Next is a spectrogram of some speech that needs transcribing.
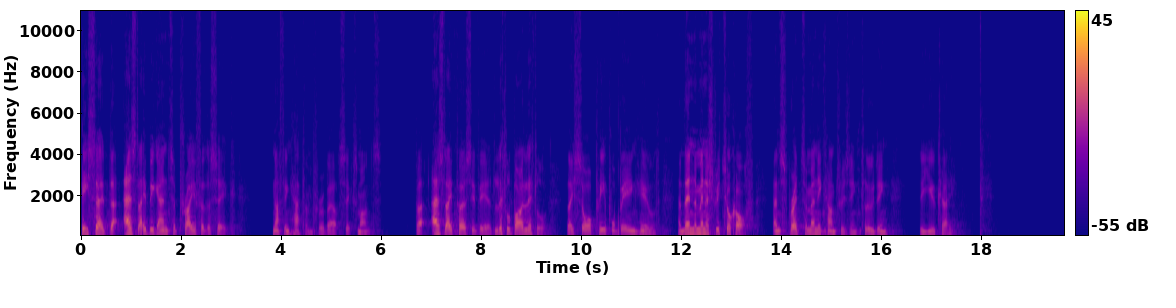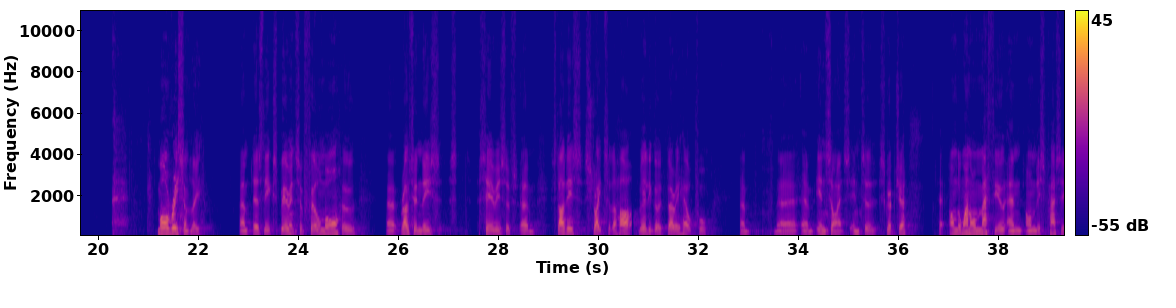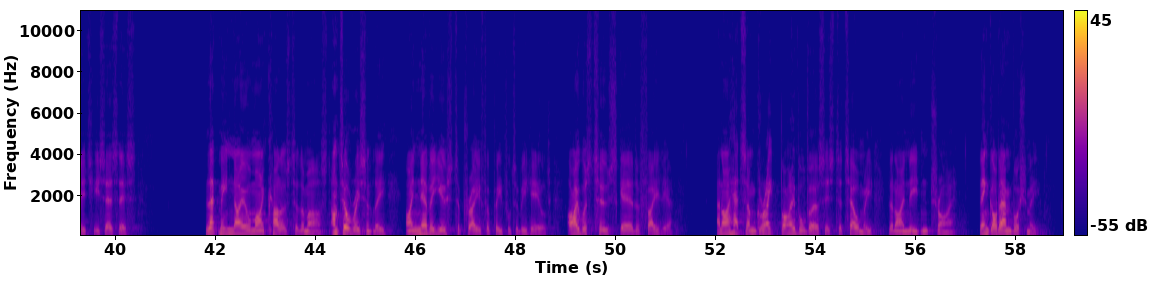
He said that as they began to pray for the sick, nothing happened for about six months. But as they persevered, little by little, they saw people being healed. And then the ministry took off and spread to many countries, including the UK. More recently, um, there's the experience of Phil Moore, who uh, wrote in these series of um, studies straight to the heart. Really good, very helpful um, uh, um, insights into Scripture. Uh, on the one on Matthew and on this passage, he says this Let me nail my colours to the mast. Until recently, I never used to pray for people to be healed. I was too scared of failure. And I had some great Bible verses to tell me that I needn't try. Then God ambushed me.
